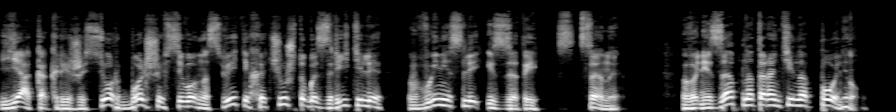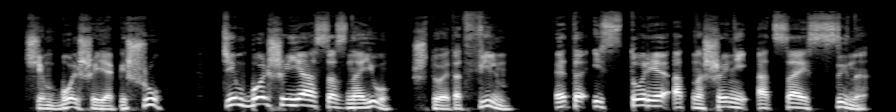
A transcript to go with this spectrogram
я, как режиссер, больше всего на свете хочу, чтобы зрители вынесли из этой сцены? Внезапно Тарантино понял, чем больше я пишу, тем больше я осознаю, что этот фильм — это история отношений отца и сына.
